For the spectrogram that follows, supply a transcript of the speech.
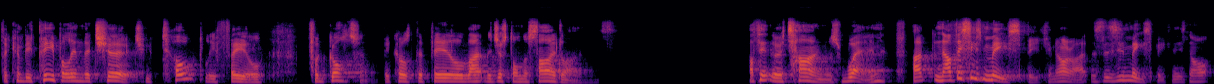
There can be people in the church who totally feel forgotten because they feel like they're just on the sidelines. I think there are times when, uh, now this is me speaking, all right, this, this is me speaking, it's not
